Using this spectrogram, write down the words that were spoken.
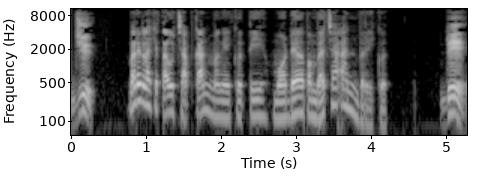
10、Marilah kita ucapkan mengikuti model pembacaan berikut. 0、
